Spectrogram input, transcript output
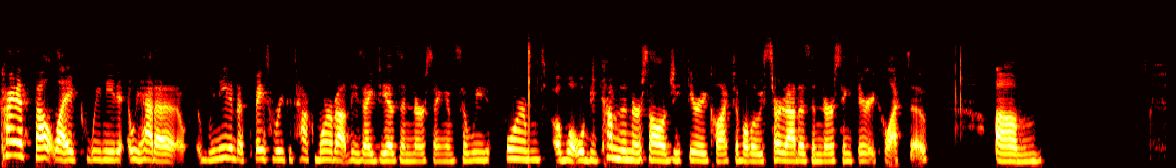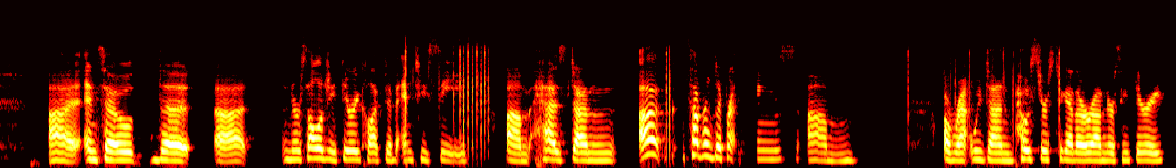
kind of felt like we needed we had a we needed a space where we could talk more about these ideas in nursing, and so we formed what will become the Nursology Theory Collective. Although we started out as a nursing theory collective, um, uh, and so the uh, Theory Collective (NTC) um, has done uh, several different things. Um, around we've done posters together around nursing theory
